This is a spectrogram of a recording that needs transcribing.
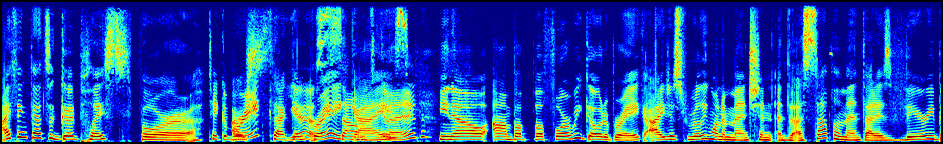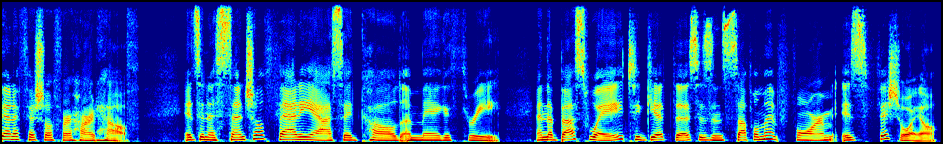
I think that's a good place for Take a our break? second Yes. break, Sounds guys. good. You know, um, but before we go to break, I just really want to mention a supplement that is very beneficial for heart health. It's an essential fatty acid called omega three, and the best way to get this is in supplement form is fish oil.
